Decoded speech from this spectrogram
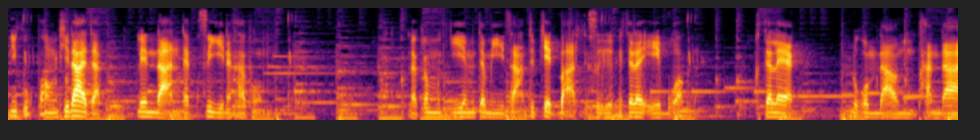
นี่คูปองที่ได้จากเล่นด่านแท็กซี่นะครับผม แล้วก็เมื่อกี้มันจะมี 37 บาทซื้อก็จะได้ A บวกจะแลกลูกอมดาว 1,000 ได้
